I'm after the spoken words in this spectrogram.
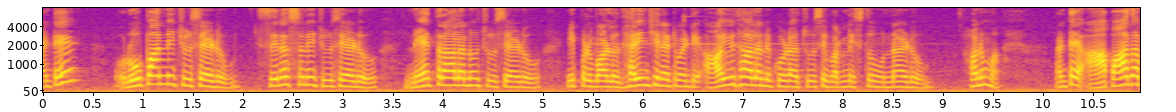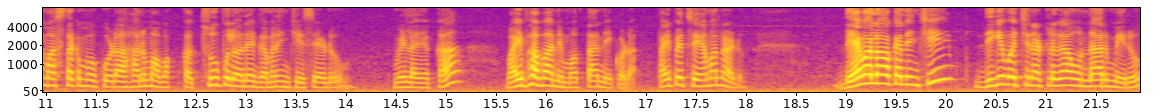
అంటే రూపాన్ని చూశాడు శిరస్సుని చూశాడు నేత్రాలను చూశాడు. ఇప్పుడు వాళ్ళు ధరించినటువంటి ఆయుధాలను కూడా చూసి వర్ణిస్తూ ఉన్నాడు. హనుమ అంటే ఆపాద మస్తకము కూడా హనుమ ఒక్క చూపులోనే గమనించేశాడు. వీళ్ళ యొక్క వైభవాన్ని మొత్తాన్ని కూడా. పైపెచ్చి ఏమన్నాడు? దేవలోక నుంచి దిగి వచ్చినట్లుగా ఉన్నారు మీరు.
